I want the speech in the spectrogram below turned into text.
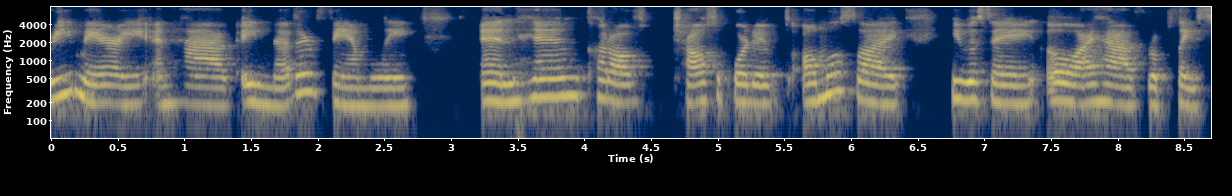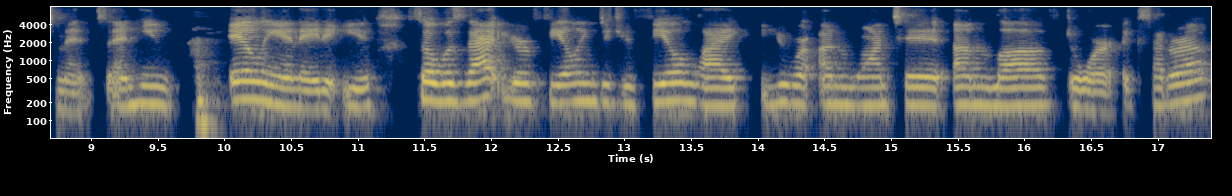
remarry and have another family and him cut off child support it's almost like he was saying oh i have replacements and he alienated you. So was that your feeling? Did you feel like you were unwanted unloved or etc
